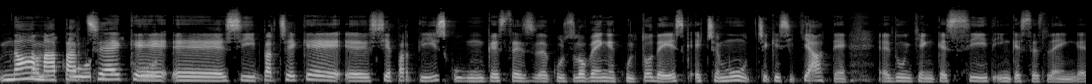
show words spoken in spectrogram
no, ma perché che eh, sì, perché che eh, si è partito con queste con slovene e con tedesche e c'è molto che si chiate eh, dunque in queste in queste lingue.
